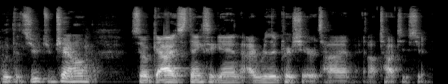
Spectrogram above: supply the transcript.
with this YouTube channel. So guys, thanks again. I really appreciate your time and I'll talk to you soon.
